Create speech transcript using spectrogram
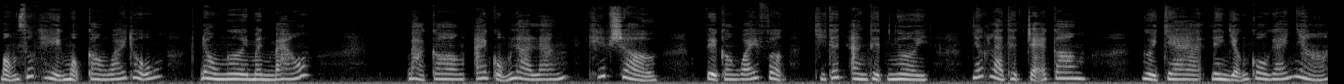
bỗng xuất hiện một con quái thú, đầu người mình báo. Bà con ai cũng lo lắng, khiếp sợ, vì con quái vật chỉ thích ăn thịt người, nhất là thịt trẻ con. Người cha liền dẫn cô gái nhỏ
